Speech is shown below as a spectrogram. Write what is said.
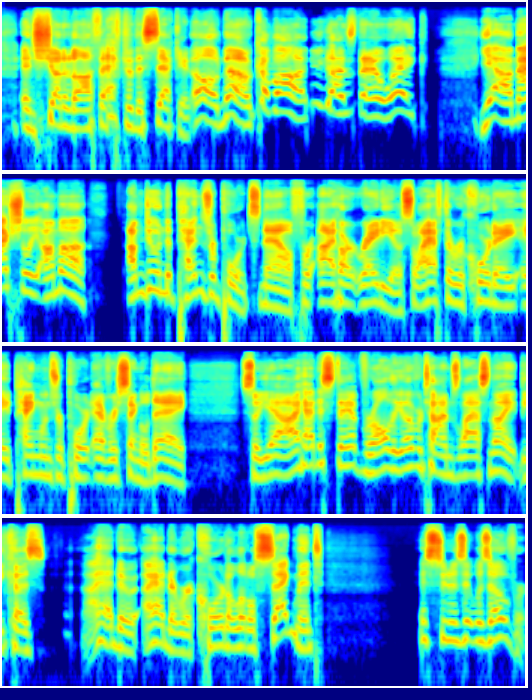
and shut it off after the second. Oh, no, come on. You got to stay awake. Yeah, I'm actually, I'm a, I'm doing the Pens reports now for iHeartRadio, so I have to record a, a Penguins report every single day. So yeah, I had to stay up for all the overtimes last night because I had to I had to record a little segment as soon as it was over.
